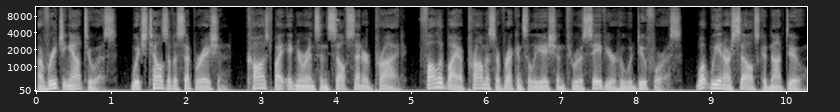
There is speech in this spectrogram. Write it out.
of reaching out to us, which tells of a separation, caused by ignorance and self centered pride, followed by a promise of reconciliation through a Savior who would do for us what we in ourselves could not do.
